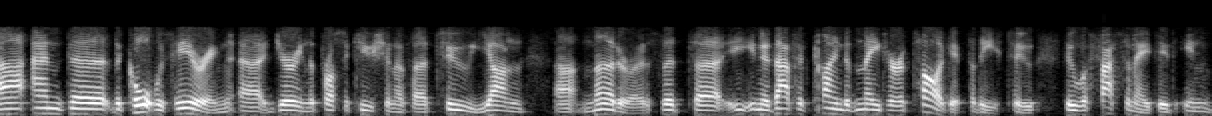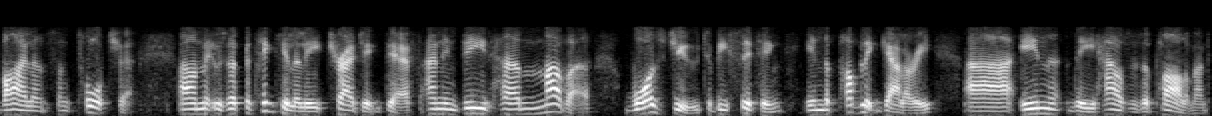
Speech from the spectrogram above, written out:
Uh, and uh, the court was hearing uh, during the prosecution of her two young uh, murderers that uh, you know that had kind of made her a target for these two who were fascinated in violence and torture. Um, it was a particularly tragic death, and indeed her mother was due to be sitting in the public gallery uh, in the Houses of Parliament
